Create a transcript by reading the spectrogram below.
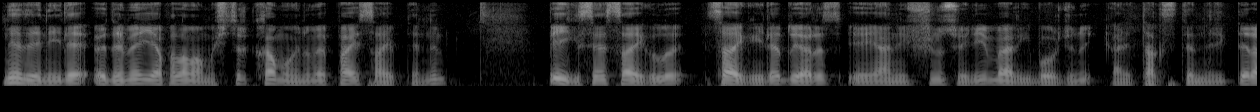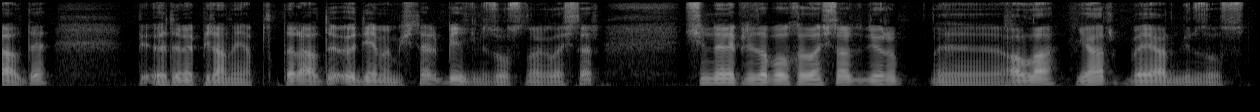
nedeniyle ödeme yapılamamıştır. Kamuoyunun ve pay sahiplerinin bilgisine saygılı saygıyla duyarız. E, yani şunu söyleyeyim vergi borcunu yani taksitlendirdikleri halde bir ödeme planı yaptıkları halde ödeyememişler. Bilginiz olsun arkadaşlar. Şimdiden hepinize bol kazançlar diliyorum. E, Allah yar ve yardımcınız olsun.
